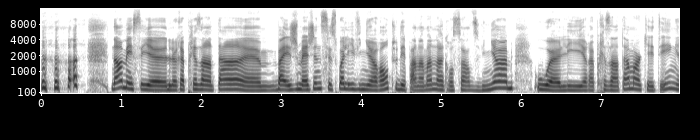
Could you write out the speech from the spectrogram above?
non, mais c'est euh, le représentant, euh, ben, j'imagine c'est soit les vignerons, tout dépendamment de la grosseur du vignoble, ou euh, les représentants marketing.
